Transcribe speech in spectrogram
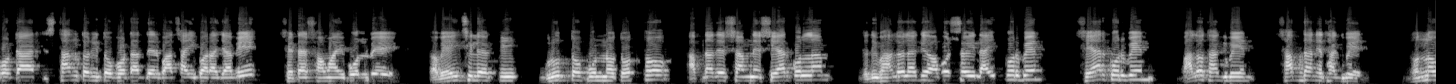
ভোটার, স্থানান্তরিত ভোটারদের বাছাই করা যাবে সেটা সময় বলবে। তবে এই ছিল একটি গুরুত্বপূর্ণ তথ্য, আপনাদের সামনে শেয়ার করলাম। যদি ভালো লাগে অবশ্যই লাইক করবেন শেয়ার করবেন, ভালো থাকবেন, সাবধানে থাকবেন। ধন্যবাদ।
